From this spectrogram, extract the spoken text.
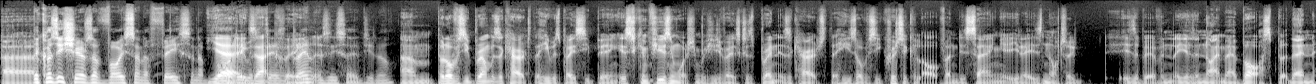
Uh, because he shares a voice and a face and a Yeah, body with exactly. David Brent, as he said. You know. um, but obviously, Brent was a character that he was basically being. It's confusing watching Ricky Gervais because Brent is a character that he's obviously critical of and is saying, you know, is not a is a bit of a he's a nightmare boss. But then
